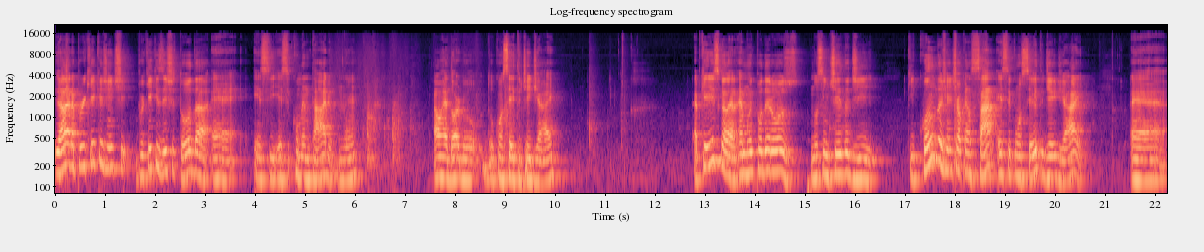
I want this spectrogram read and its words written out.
Galera, por que, que a gente. Por que, que existe toda é, esse, esse comentário né, ao redor do, do conceito de AGI? É porque isso, galera, é muito poderoso no sentido de que quando a gente alcançar esse conceito de AGI, é,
